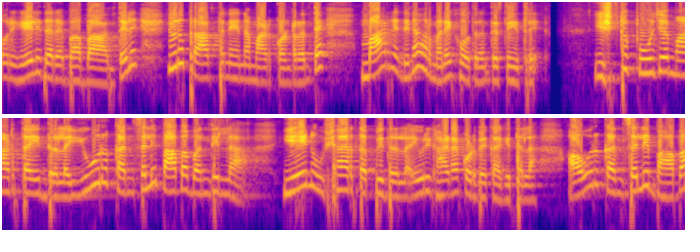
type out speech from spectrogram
ಅವ್ರು ಹೇಳಿದ್ದಾರೆ ಬಾಬಾ ಅಂತೇಳಿ ಇವರು ಪ್ರಾರ್ಥನೆಯನ್ನ ಮಾಡ್ಕೊಂಡ್ರಂತೆ. ಮಾರನೇ ದಿನ ಅವ್ರ ಮನೆಗೆ ಹೋದ್ರಂತೆ ಸ್ನೇಹಿತರೆ. ಇಷ್ಟು ಪೂಜೆ ಮಾಡ್ತಾ ಇದ್ರಲ್ಲ, ಇವರು ಕನಸಲ್ಲಿ ಬಾಬಾ ಬಂದಿಲ್ಲ. ಏನು ಹುಷಾರು ತಪ್ಪಿದ್ರಲ್ಲ, ಇವ್ರಿಗೆ ಹಣ ಕೊಡಬೇಕಾಗಿತ್ತಲ್ಲ. ಅವ್ರ ಕನಸಲ್ಲಿ ಬಾಬಾ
